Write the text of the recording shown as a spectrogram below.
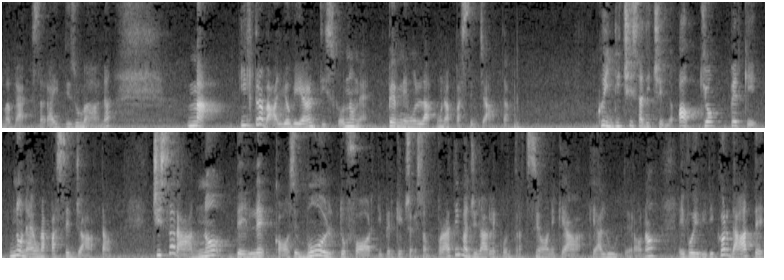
vabbè, sarai disumana, ma il travaglio, vi garantisco, non è per nulla una passeggiata. Quindi ci sta dicendo occhio perché non è una passeggiata. Ci saranno delle cose molto forti perché cioè, insomma, provate a immaginare le contrazioni che ha, che ha l'utero, no? E voi vi ricordate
